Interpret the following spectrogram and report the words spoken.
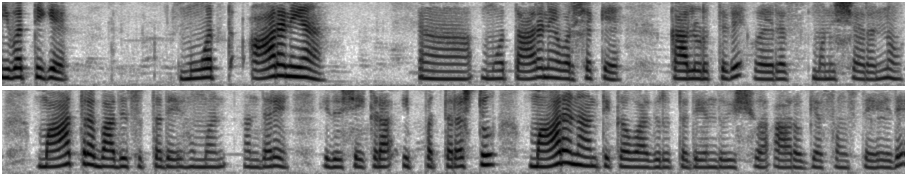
ಇವತ್ತಿಗೆ ಮೂವತ್ತಾರನೆಯ ಮೂವತ್ತಾರನೆಯ ವರ್ಷಕ್ಕೆ ಕಾಲಿಡುತ್ತದೆ ವೈರಸ್ ಮನುಷ್ಯರನ್ನು ಮಾತ್ರ ಬಾಧಿಸುತ್ತದೆ ಹುಮನ್ ಅಂದರೆ ಇದು ಶೇಕಡ ಇಪ್ಪತ್ತರಷ್ಟು ಮಾರಣಾಂತಿಕವಾಗಿರುತ್ತದೆ ಎಂದು ವಿಶ್ವ ಆರೋಗ್ಯ ಸಂಸ್ಥೆ ಹೇಳಿದೆ.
